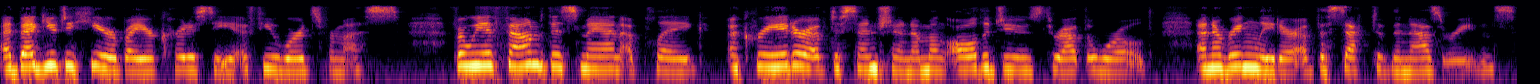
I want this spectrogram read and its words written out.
I beg you to hear by your courtesy a few words from us. For we have found this man a plague, a creator of dissension among all the Jews throughout the world, and a ringleader of the sect of the Nazarenes.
